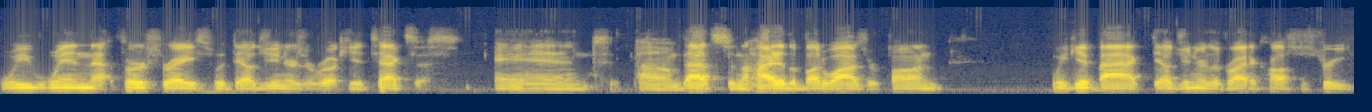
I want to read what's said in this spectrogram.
we win that first race with Dale Jr. as a rookie at Texas, and um, that's in the height of the Budweiser fun. We get back. Dale Jr. lived right across the street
